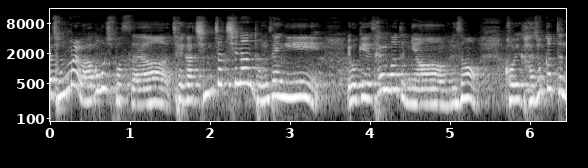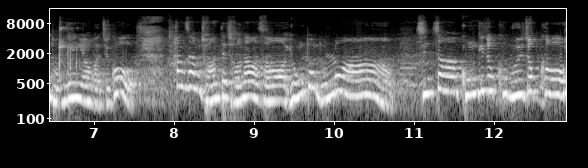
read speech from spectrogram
제가 정말 와보고 싶었어요. 제가 진짜 친한 동생이 여기에 살거든요. 그래서 거의 가족 같은 동생이어가지고 항상 저한테 전화 와서 영동 놀러와. 진짜 공기 좋고 물 좋고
